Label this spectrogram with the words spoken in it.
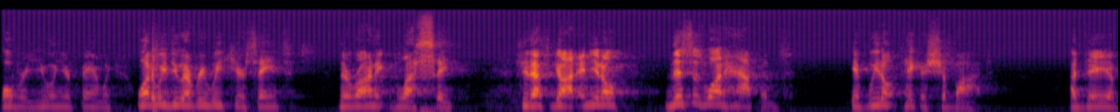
over you and your family. What do we do every week here, saints? The Aaronic blessing. See, that's God. And you know, this is what happens if we don't take a Shabbat, a day of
